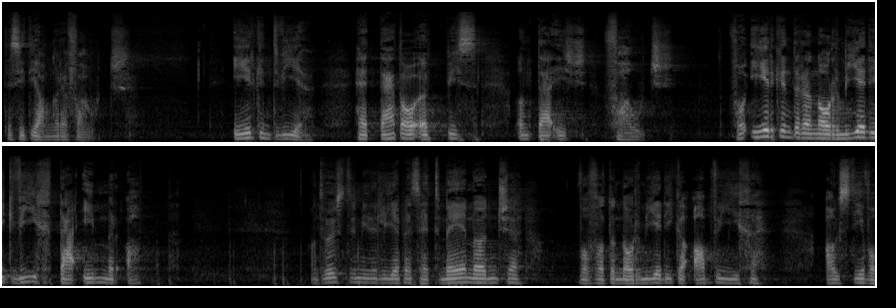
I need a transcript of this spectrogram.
dann sind die anderen falsch. Irgendwie hat der da etwas und der ist falsch. Von irgendeiner Normierung weicht der immer ab. Und wisst ihr, meine Lieben, es hat mehr Menschen, die von den Normierungen abweichen, als die, die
